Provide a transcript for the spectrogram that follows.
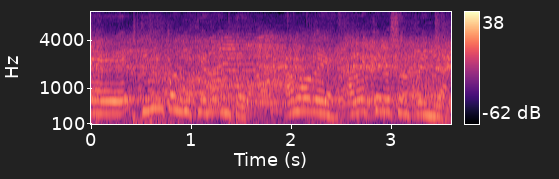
Eh, tienen condicionante. Vamos a ver, a ver que nos sorprenda.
